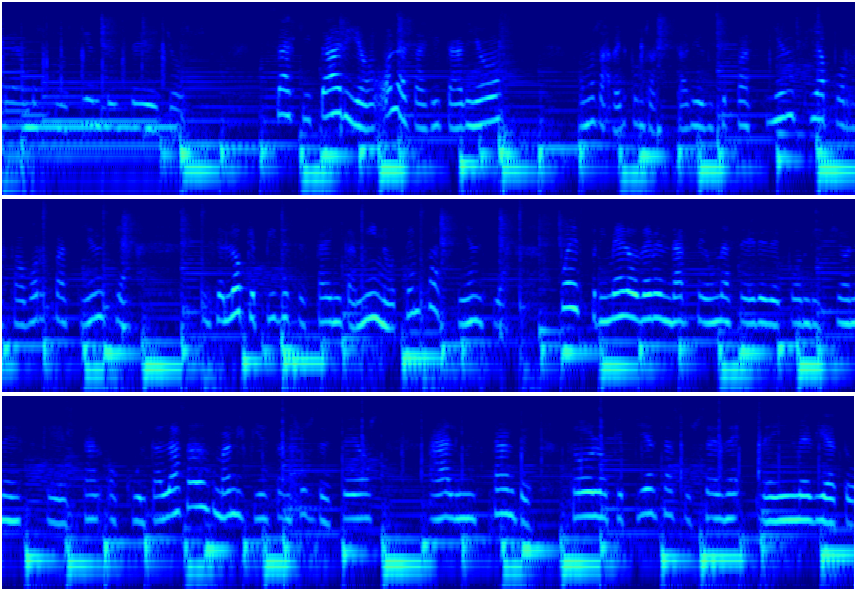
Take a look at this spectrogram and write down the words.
seamos conscientes de ellos. Sagitario, hola Sagitario. Vamos a ver con Sagitario. Dice, paciencia, por favor, paciencia. Dice, lo que pides está en camino. Ten paciencia pues primero deben darse una serie de condiciones que están ocultas. Las hadas manifiestan sus deseos al instante. Todo lo que piensa sucede de inmediato.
